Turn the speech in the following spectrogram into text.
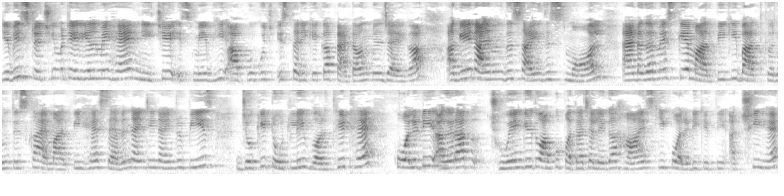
ये भी स्ट्रेची मटेरियल में है। नीचे इसमें भी आपको कुछ इस तरीके का पैटर्न मिल जाएगा। Again I am the size small and अगर मैं इसके एमआरपी की बात करूँ तो इसका एमआरपी है सेवन नाइनटी नाइन रुपीज़ जो कि टोटली वर्थ इट है। क्वालिटी अगर आप छुएँगे तो आपको पता चलेगा हाँ इसकी क्वालिटी कितनी अच्छी है।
